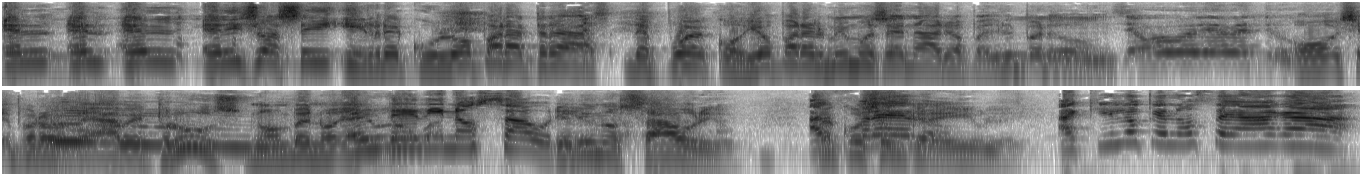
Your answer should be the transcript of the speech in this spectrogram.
él, él, él, él hizo así y reculó para atrás. Después cogió para el mismo escenario a pedir perdón. Ese huevo de avestruz. Oh, sí, pero de avetruz, no, hombre, no. hay un- De dinosaurio. De dinosaurio. Una cosa Alfredo, increíble. Aquí lo que no se haga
